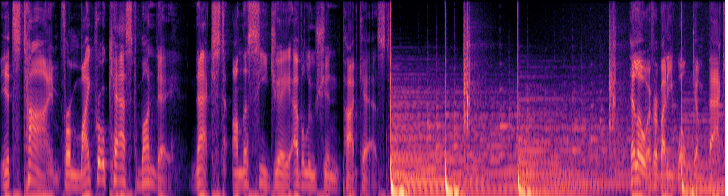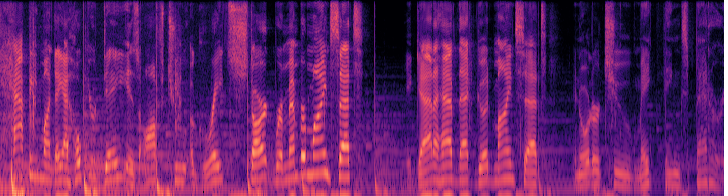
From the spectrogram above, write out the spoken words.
It's time for Microcast Monday, next on the CJ Evolution podcast. Hello, everybody. Welcome back. Happy Monday. I hope your day is off to a great start. Remember, mindset. You got to have that good mindset in order to make things better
